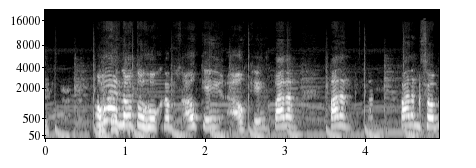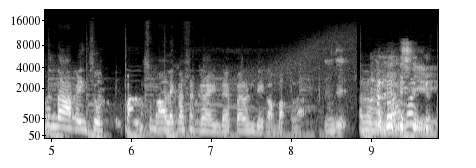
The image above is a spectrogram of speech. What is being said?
O nga, no to hookups. Okay, okay. Parang, parang, parang sobrang nakaka-insult. Parang sumali ka sa grinder pero hindi ka bakla. Hindi. Alam mo ba? Kasi,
